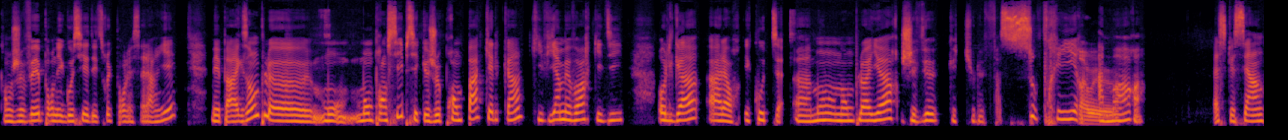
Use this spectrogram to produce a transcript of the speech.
quand je vais pour négocier des trucs pour les salariés. Mais par exemple, euh, mon, mon principe, c'est que je prends pas quelqu'un qui vient me voir qui dit Olga, alors écoute, euh, mon employeur, je veux que tu le fasses souffrir Ah oui, à oui, oui. mort parce que c'est un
